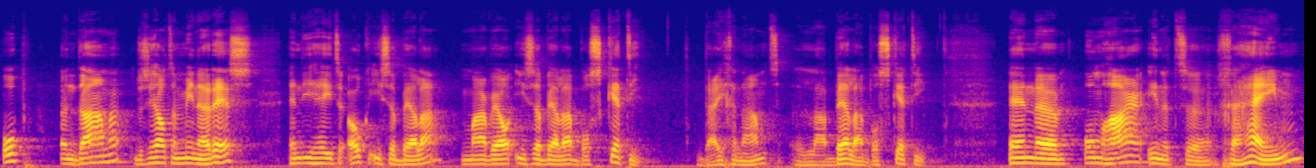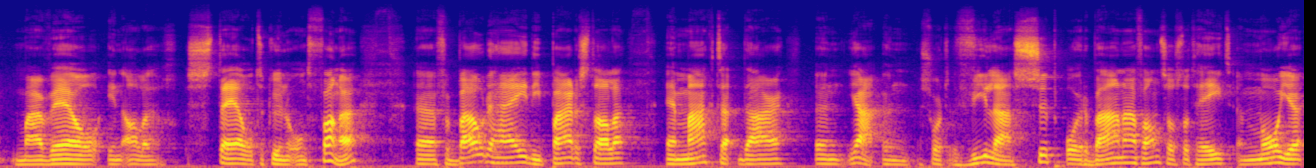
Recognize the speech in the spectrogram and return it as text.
op een dame. Dus hij had een minnares en die heette ook Isabella, maar wel Isabella Boschetti. Bijgenaamd La Bella Boschetti. En uh, om haar in het uh, geheim, maar wel in alle stijl te kunnen ontvangen, uh, verbouwde hij die paardenstallen en maakte daar een, ja, een soort villa suburbana van, zoals dat heet. Een, mooie,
